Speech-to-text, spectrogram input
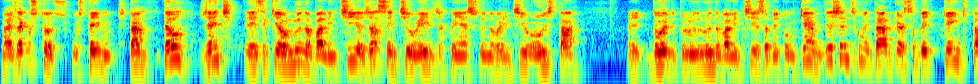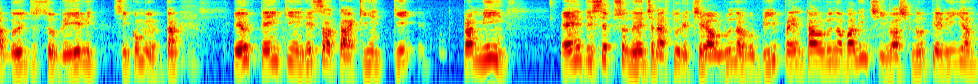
Mas é gostoso, gostei muito, tá? Então, gente, esse aqui é o Luna Valentia, já sentiu ele, já conhece o Luna Valentia, ou está é, doido pelo Luna Valentia, saber como que é? Deixa aí nos comentários, quero saber quem que tá doido sobre ele, assim como eu, tá? Eu tenho que ressaltar aqui que, para mim, é decepcionante a Natura tirar o Luna Ruby para entrar o Luna Valentim. Eu acho que não teria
